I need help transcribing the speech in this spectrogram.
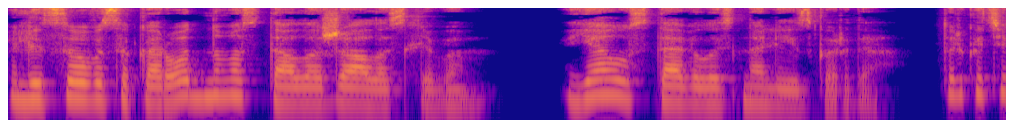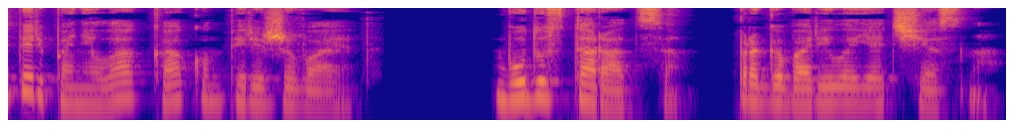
Лицо высокородного стало жалостливым. Я уставилась на Лисгарда. Только теперь поняла, как он переживает. «Буду стараться», – проговорила я честно.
